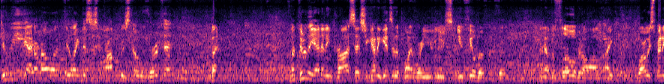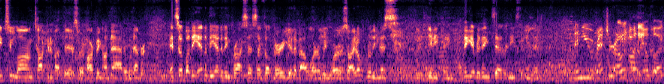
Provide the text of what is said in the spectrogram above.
do we? I don't know. I feel like this is probably still worth it. But but through the editing process, you kind of get to the point where you you, you feel the, the you know the flow of it all like why are we spending too long talking about this or harping on that or whatever and so by the end of the editing process i felt very good about where we were so i don't really miss anything i think everything's there that needs to be there and you read your own audiobook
